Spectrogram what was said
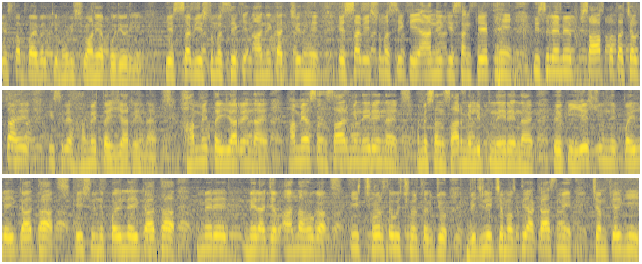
ये सब बाइबल की भविष्यवाणियाँ पूरी हो रही हैं। ये सब यीशु मसीह के आने का चिन्ह है। ये सब यीशु मसीह के आने के संकेत हैं। इसलिए हमें साफ़ पता चलता है। इसलिए हमें तैयार रहना है। हमें तैयार रहना है। हमें संसार में नहीं रहना है। हमें संसार में लिप्त नहीं रहना है। क्योंकि यीशु ने पहले ही कहा था। यीशु ने पहले ही कहा था, मेरे, मेरा जब आना होगा, इस छोर से उस छोर तक जो बिजली चमकती आकाश में चमकेगी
